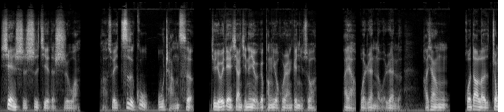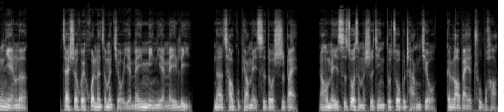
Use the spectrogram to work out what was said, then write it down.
现实世界的失望啊，所以自顾无长策，就有一点像今天有一个朋友忽然跟你说：“哎呀，我认了，我认了。”好像活到了中年了，在社会混了这么久，也没名也没利，那炒股票每次都失败，然后每一次做什么事情都做不长久，跟老板也处不好，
